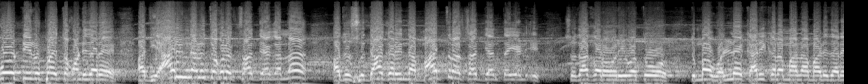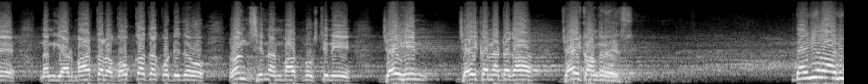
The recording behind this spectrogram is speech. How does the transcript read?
ಕೋಟಿ ರೂಪಾಯಿ ತಗೊಂಡಿದ್ದಾರೆ. ಅದು ಯಾರಿಂದಲೂ ತಗೊಳಕ್ ಸಾಧ್ಯ ಆಗಲ್ಲ. ಅದು ಸುಧಾಕರಿಂದ ಮಾತ್ರ ಸಾಧ್ಯ ಅಂತ ಹೇಳಿ ಸುಧಾಕರ್ ಅವರು ಇವತ್ತು ತುಂಬ ಒಳ್ಳೆ ಕಾರ್ಯಕ್ರಮನ ಮಾಡಿದ್ದಾರೆ. ನನಗೆ ಎರಡು ಮಾತಾಡೋಕೆ ಅವಕಾಶ ಕೊಟ್ಟಿದ್ದು. ಒಂದ್ಸಿ ನನ್ನ ಮಾತು ಮುಗಿಸ್ತೀನಿ. ಜೈ ಹಿಂದ್, ಜೈ ಕರ್ನಾಟಕ, ಜೈ ಕಾಂಗ್ರೆಸ್. ధన్యవాదాలు.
